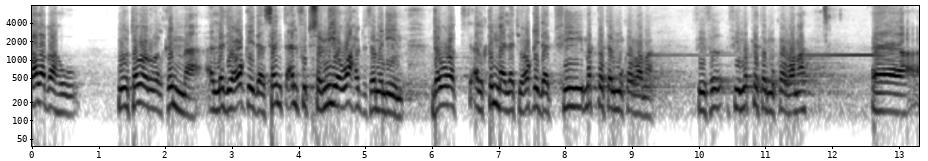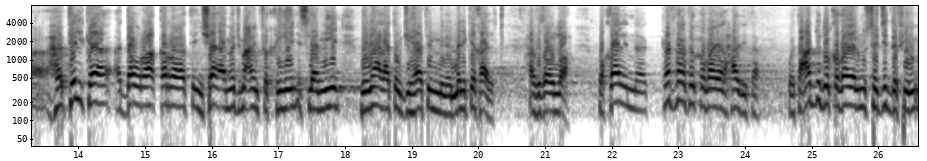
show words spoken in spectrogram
طلبه مؤتمر القمة الذي عقد سنة 1981 دورة القمة التي عقدت في مكة المكرمة في في مكة المكرمة. آه تلك الدورة قررت إنشاء مجمع فقهي إسلامي بناء على توجيهات من الملك خالد حفظه الله. وقال إن كثرة القضايا الحادثة وتعدد القضايا المستجدة في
